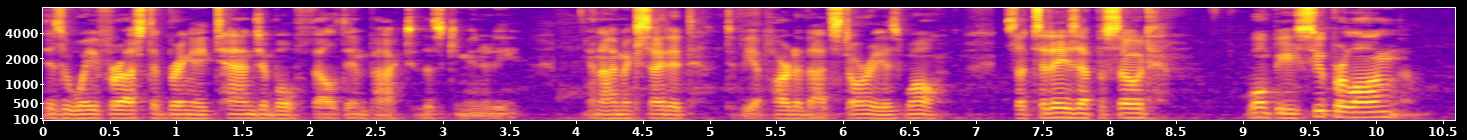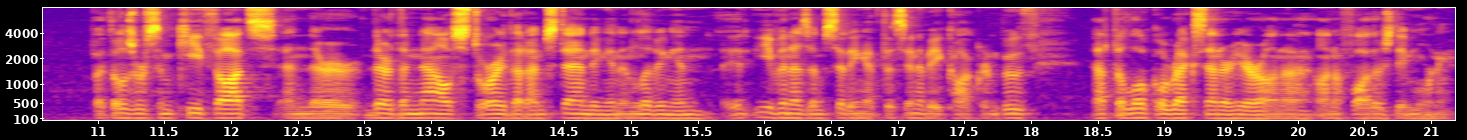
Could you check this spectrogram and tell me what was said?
is a way for us to bring a tangible, felt impact to this community. And I'm excited to be a part of that story as well. So today's episode won't be super long but those were some key thoughts and they're they're the now story that I'm standing in and living in even as I'm sitting at this Innovate Cochrane booth at the local rec center here on a on a Father's Day morning.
